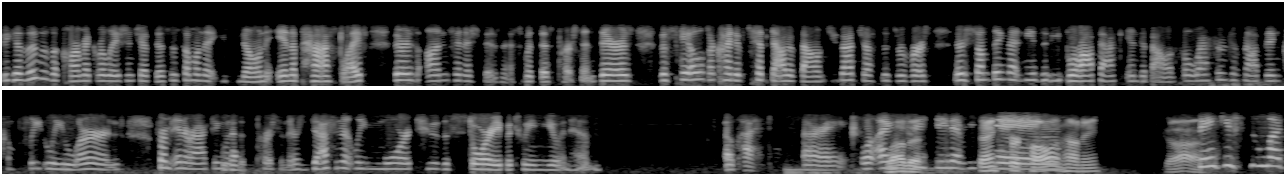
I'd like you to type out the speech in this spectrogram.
because this is a karmic relationship. This is someone that you've known in a past life. There's unfinished business with this person. There's the scales are kind of tipped out of balance. You got justice reversed. There's something that needs to be brought back into balance. The lessons have not been completely learned from interacting with Okay. this person. There's definitely more to the story between you and him. Okay. All right. Well, I Love it. everything. Thanks for calling, honey. God. Thank you so much.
